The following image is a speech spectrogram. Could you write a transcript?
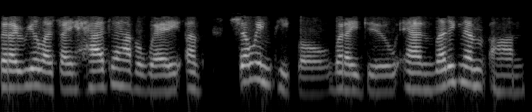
that I realized I had to have a way of showing people what I do and letting them um,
